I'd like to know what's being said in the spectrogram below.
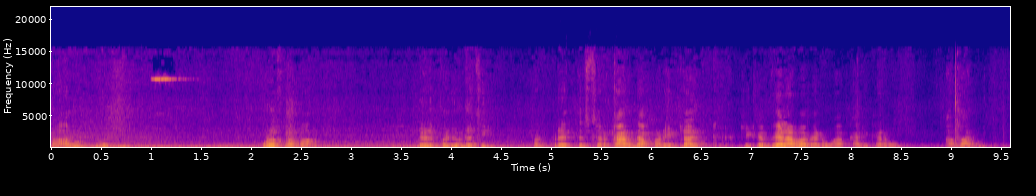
પણ આરોપીઓ હજી ઓળખવામાં મેળ પડ્યો નથી. પણ પ્રયત્ન સરકારના પણ એટલા જ છે? કે વહેલામાં વહેલું આ કાર્ય કરવું આભાર મિત્રો.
